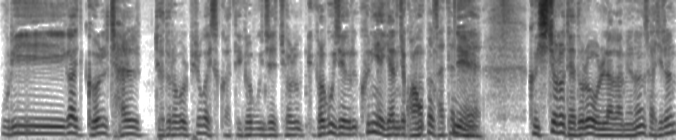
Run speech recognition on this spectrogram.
우리가 그걸 잘 되돌아볼 필요가 있을 것 같아요. 결국 이제 결, 국 이제 흔히 얘기하는 이제 광우병 사태인데 네. 그 시절로 되돌아 올라가면은 사실은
